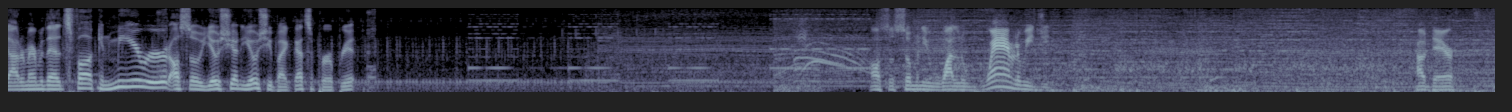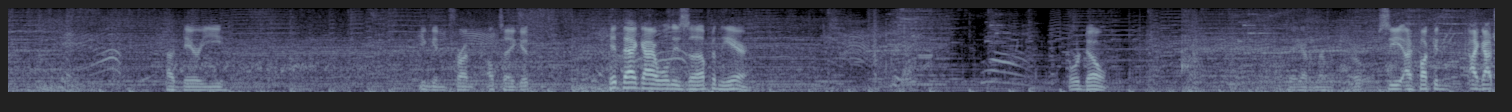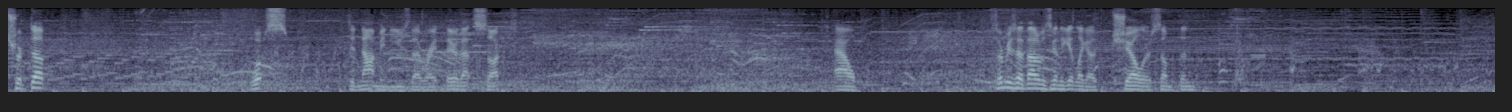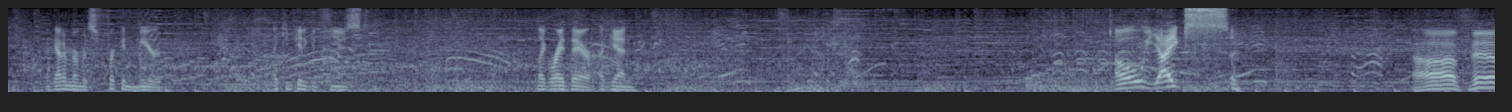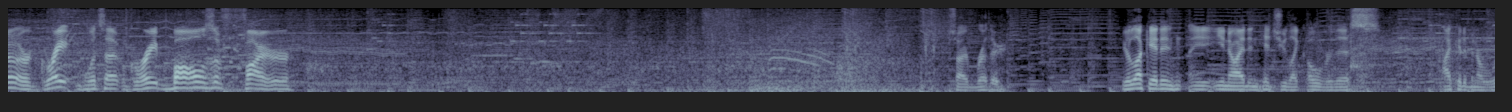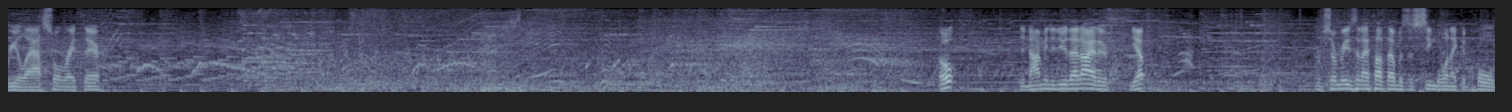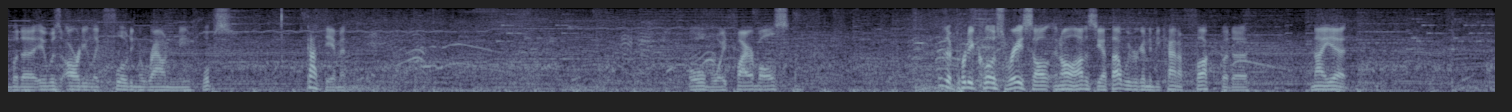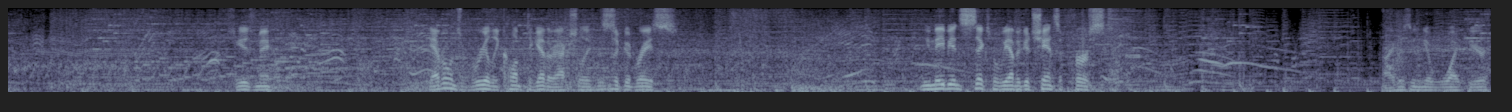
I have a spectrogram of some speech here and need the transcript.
Gotta remember that it's fucking mirrored. Also, Yoshi on a Yoshi bike. That's appropriate. Also, so many Waluigi. How dare. How dare ye. You can get in front. I'll take it. Hit that guy while he's uh, up in the air. Or don't. Okay, I gotta remember. Oh, see, I fucking, I got tripped up. Whoops. Did not mean to use that right there. That sucked. Ow. For some reason, I thought I was gonna get like a shell or something. I gotta remember it's freaking mirrored. I keep getting confused. Like right there, again. Oh, yikes! I feel, or great, what's that? Great balls of fire. Sorry, brother. You're lucky I didn't, you know, I didn't hit you like over this. I could have been a real asshole right there. Oh, did not mean to do that either. Yep. For some reason, I thought that was a single one I could hold, but uh, it was already like floating around me. Whoops. God damn it. Oh boy, fireballs. It was a pretty close race, all, in all honesty. I thought we were going to be kind of fucked, but uh, not yet. Excuse me. Yeah, everyone's really clumped together, actually. This is a good race. We may be in sixth, but we have a good chance at first. All right, who's going to get wiped here?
